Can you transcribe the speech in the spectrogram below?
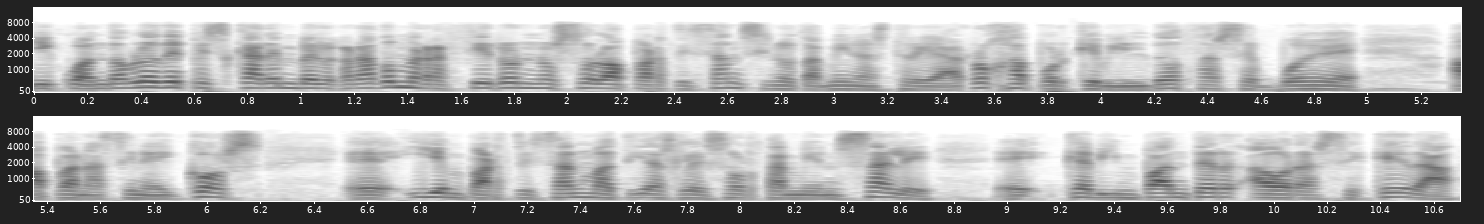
Y cuando hablo de pescar en Belgrado me refiero no solo a Partizan, sino también a Estrella Roja, porque Bildoza se mueve a Panathinaikos eh, y en Partizan Matías Lesor también sale. Eh, Kevin Panther ahora se queda.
